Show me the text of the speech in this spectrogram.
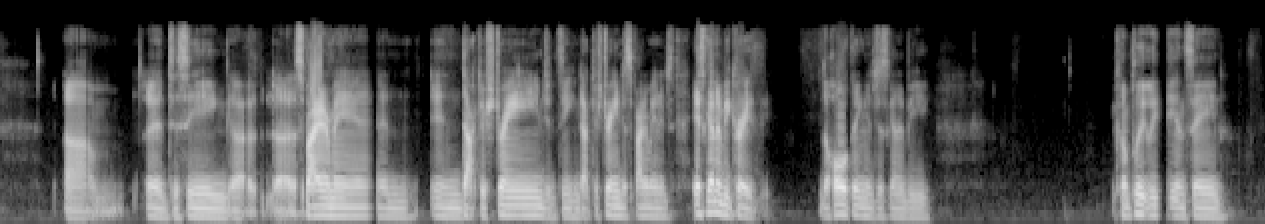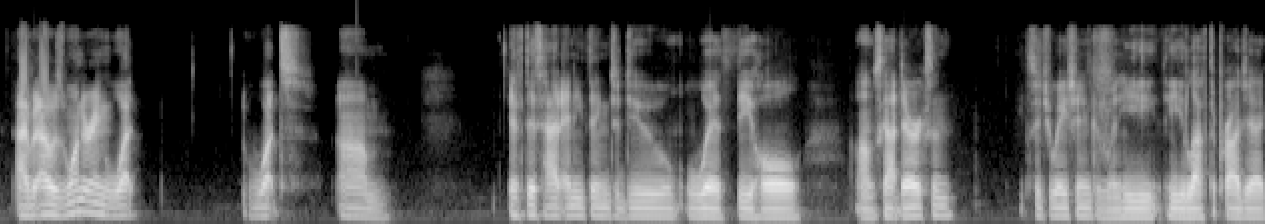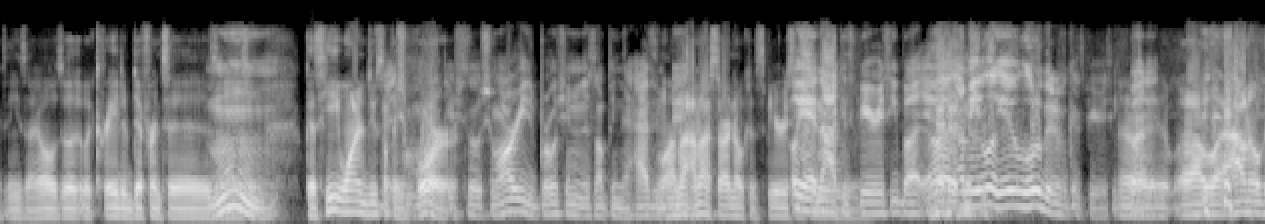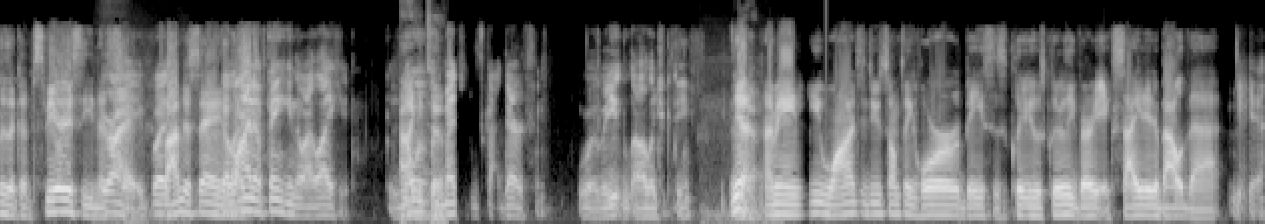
um, and to seeing uh, uh, Spider-Man in, in Doctor Strange and seeing Doctor Strange as Spider-Man. It's, it's going to be crazy. The whole thing is just going to be completely insane. I, I was wondering what what um, if this had anything to do with the whole um, Scott Derrickson situation because when he he left the project and he's like, oh, so what creative differences. Because mm. he wanted to do something Shamari, horror. So Shamari's broaching into something that hasn't. Well, I'm not, I'm not, starting no conspiracy. Oh yeah, not conspiracy, but I mean, look, it's a little bit of a conspiracy. but right. well, I don't know if it's a conspiracy necessarily. Right, but, but I'm just saying the like, line of thinking though, I like it because no one mentioned Scott Derrickson. Well, I'll let you continue. Yeah, yeah, I mean, he wanted to do something horror based. Is clear. He was clearly very excited about that. Yeah.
